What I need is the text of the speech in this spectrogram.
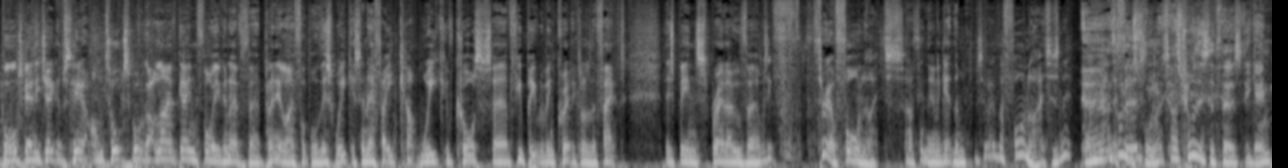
Paul Hawksbee, Andy Jacobs here on Talksport. We've got a live game for you. You're going to have uh, plenty of live football this week. It's an FA Cup week, of course. Uh, a few people have been critical of the fact that it's been spread over, was it f- three or four nights? I think they're going to get them. Is it over four nights, isn't it? Uh, I thought it was four nights. I was sure there's a Thursday game.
